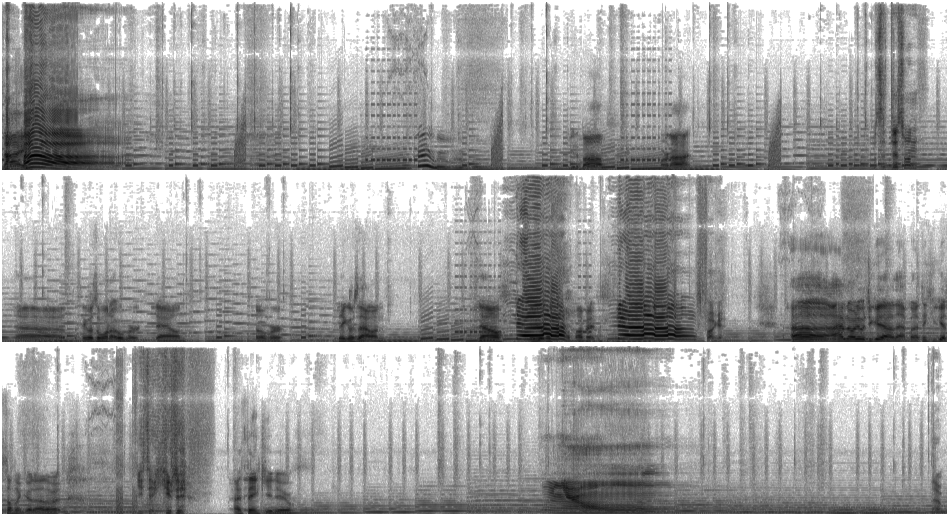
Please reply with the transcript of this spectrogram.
Nice! Ah! Get a bomb. Or not. Was it this one? Uh, I think it was the one over. Down. Over. I think it was that one. No. No! above it. No! Fuck it. Uh, I have no idea what you get out of that, but I think you get something good out of it. You think you do? I think you do. Nope.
